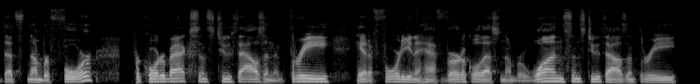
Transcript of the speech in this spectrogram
that's number four for quarterbacks since 2003. He had a 40 and a half vertical. That's number one since 2003.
